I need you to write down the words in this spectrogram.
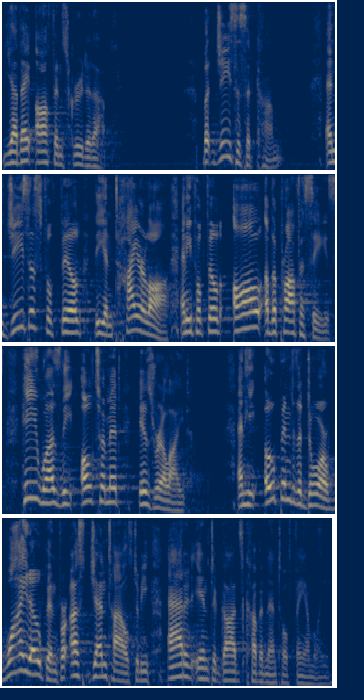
Yeah, they often screwed it up. But Jesus had come, and Jesus fulfilled the entire law, and he fulfilled all of the prophecies. He was the ultimate Israelite. And he opened the door wide open for us Gentiles to be added into God's covenantal family.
